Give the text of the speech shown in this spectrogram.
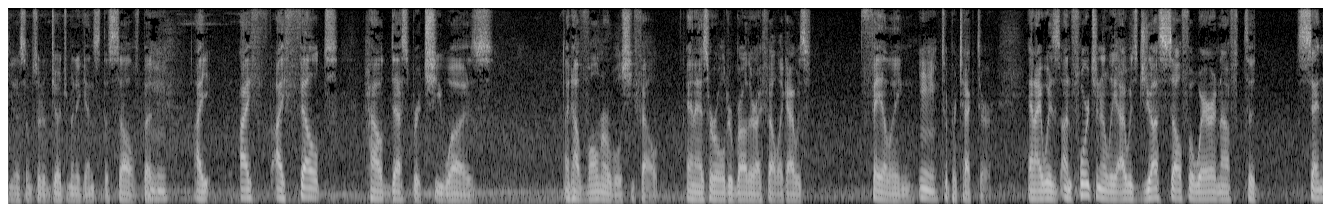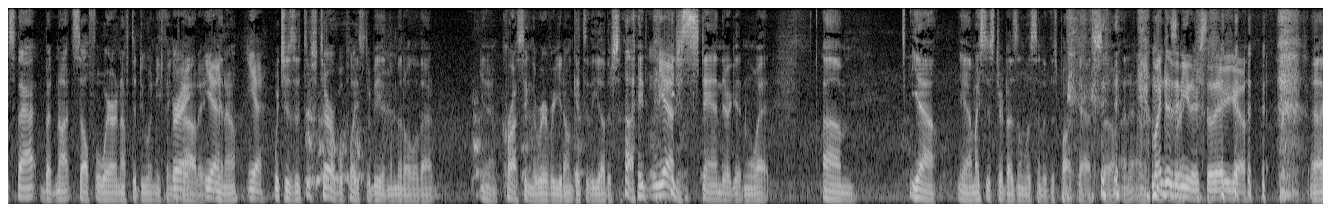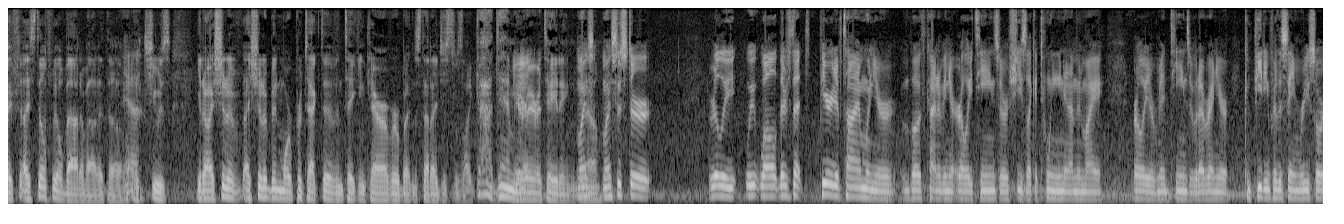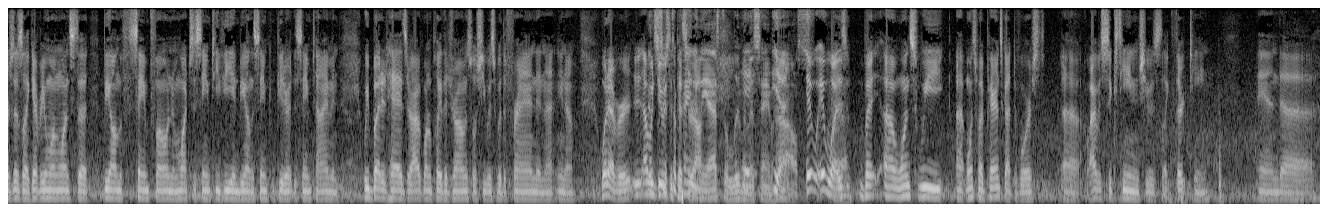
you know, some sort of judgment against the self. But Mhm. I, I, I felt how desperate she was, and how vulnerable she felt. And as her older brother, I felt like I was failing Mm. to protect her. And I was, unfortunately, I was just self aware enough to sense that, but not self aware enough to do anything Right. about it, Yeah. you know? Yeah. Which is a just terrible place to be in the middle of that. You know, crossing the river, you don't get to the other side. Yeah. you just stand there getting wet. Um, yeah. Yeah, my sister doesn't listen to this podcast, so I don't, I don't Mine doesn't either. So there you go. I, f- I still feel bad about it though. Yeah. She was, you know, I should have I should have been more protective and taking care of her, but instead I just was like, God damn, you're Yeah. irritating. you my know? my sister really we well there's that period of time when you're both kind of in your early teens or she's like a tween and I'm in my early or mid teens or whatever and you're competing for the same resources like everyone wants to be on the same phone and watch the same TV and be on the same computer at the same time and we butted heads or I would want to play the drums while she was with a friend and uh, you know whatever I would It's do it just to a piss pain her in off the ass to live in the same yeah, house. It, it was, Yeah. but uh, once we, uh, once my parents got divorced, uh, I was 16 and she was like 13, and uh,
